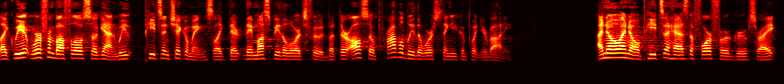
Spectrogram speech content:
Like we, we're from Buffalo, so again, we pizza and chicken wings, like they must be the Lord's food, but they're also probably the worst thing you can put in your body. I know, I know, pizza has the four food groups, right?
